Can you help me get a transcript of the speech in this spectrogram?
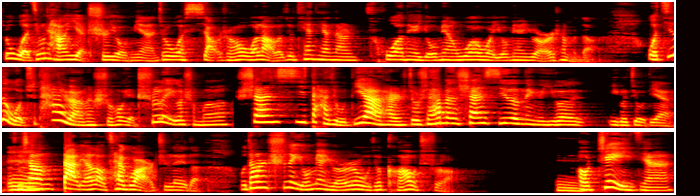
就我经常也吃油面，就是我小时候我姥姥就天天在那搓那个油面窝窝、油面圆儿什么的。我记得我去太原的时候也吃了一个什么山西大酒店，还是就是他们山西的那个一个一个酒店，嗯就像大连老菜馆儿之类的。我当时吃那油面鱼儿，我觉得可好吃了。嗯，哦，这一家，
